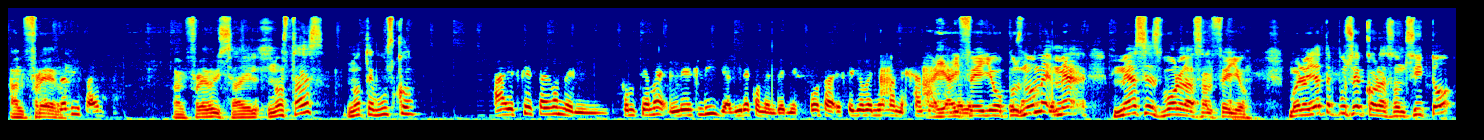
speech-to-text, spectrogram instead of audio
Alfredo. Alfredo Isabel. Alfredo Isael. ¿No estás? ¿No te busco? Ah, es que está con el, ¿cómo se llama? Leslie Yadira con el de mi esposa. Es que yo venía manejando. Ay, ay, Feyo. Pues no me, me, me haces bolas al Feyo. Bueno, ya te puse corazoncito.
